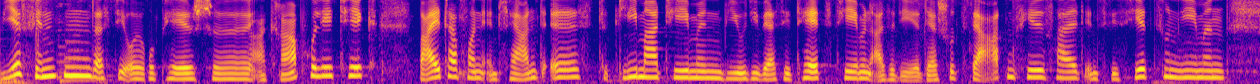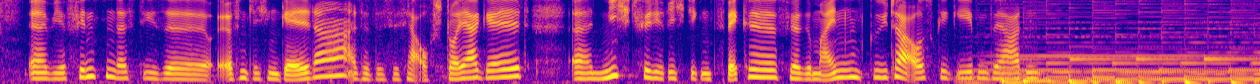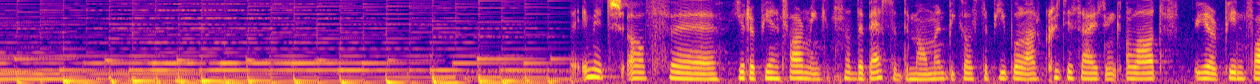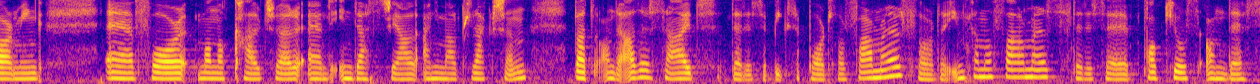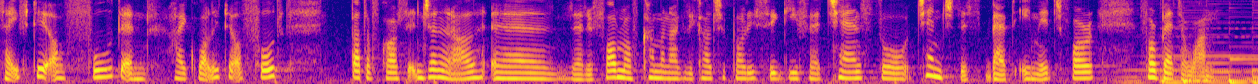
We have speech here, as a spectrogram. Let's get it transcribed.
Wir finden, dass die europäische Agrarpolitik weit davon entfernt ist, Klimathemen, Biodiversitätsthemen, also die, der Schutz der Artenvielfalt ins Visier zu nehmen. Äh, wir finden, dass diese öffentlichen Gelder, also das ist ja auch Steuergeld, äh, nicht für die richtigen Zwecke, für Gemeingüter ausgegeben werden. Image of uh, European farming it's not the best at the moment because the people are criticizing a lot of European farming uh, for monoculture and industrial animal production. But on the other side, there is a big support for farmers, for the income of farmers. There is a focus on the safety of food and high quality of food. But of course, in general, uh, the reform of common agriculture policy give a chance to change this bad image for, for better one.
